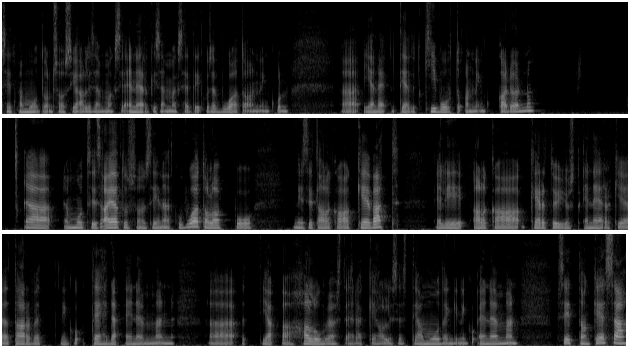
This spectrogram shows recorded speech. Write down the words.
sit mä muutun sosiaalisemmaksi ja energisemmäksi heti, kun se vuoto on, niin kun, ää, ja ne tietyt kivut on niin kun, kadonnut. Mutta siis ajatus on siinä, että kun vuoto loppuu, niin sitten alkaa kevät, Eli alkaa kertyä just energia ja tarve niin kuin tehdä enemmän ää, ja halu myös tehdä kehollisesti ja muutenkin niin kuin enemmän. Sitten on kesä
